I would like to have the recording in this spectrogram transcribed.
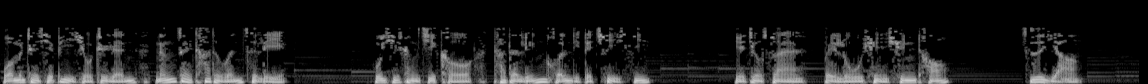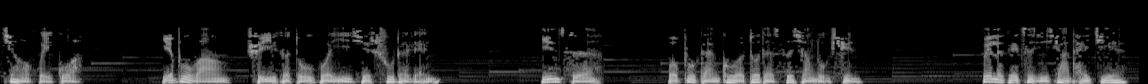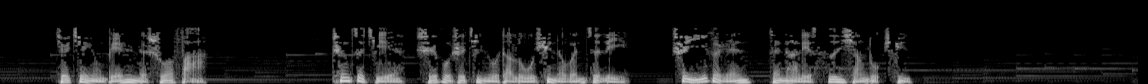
我们这些必朽之人，能在他的文字里呼吸上几口他的灵魂里的气息，也就算被鲁迅熏陶、滋养、教诲过。也不枉是一个读过一些书的人。因此，我不敢过多的思想鲁迅。为了给自己下台阶，就借用别人的说法，称自己时不时进入到鲁迅的文字里，是一个人在那里思想鲁迅。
